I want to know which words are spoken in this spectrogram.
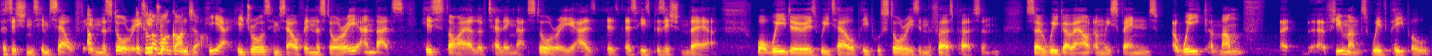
positions himself in the story. It's a lot draw- more gonzo. Yeah, he draws himself in the story, and that's his style of telling that story as as he's positioned there. What we do is we tell people stories in the first person. So we go out and we spend a week, a month, a few months with people,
